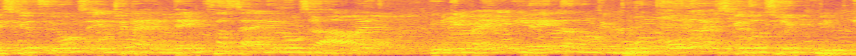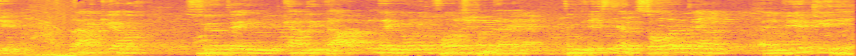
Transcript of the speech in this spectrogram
Es wird für uns entweder ein Dämpfer sein in unserer Arbeit in Gemeinden, Ländern und im Bund oder es wird uns Rückenwind geben. Danke auch für den Kandidaten der Jungen Volkspartei, den Christian Zoll, der ein wirklich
